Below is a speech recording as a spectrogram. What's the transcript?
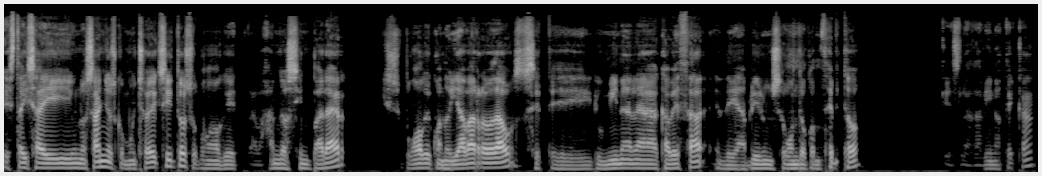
Estáis ahí unos años con mucho éxito, supongo que trabajando sin parar. Y supongo que cuando ya va rodado se te ilumina la cabeza de abrir un segundo concepto, que es la gabinoteca.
